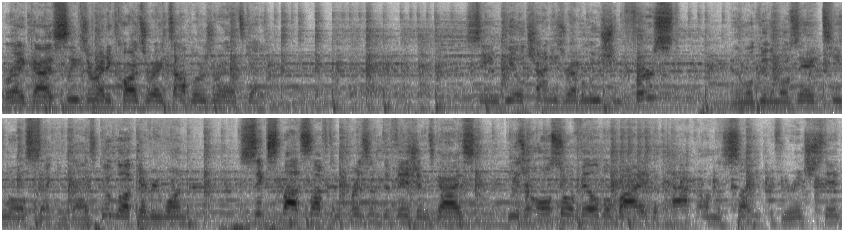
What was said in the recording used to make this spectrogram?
All right, guys, sleeves are ready, cards are ready, top loaders ready. Let's get it. Same deal, Chinese Revolution first, and then we'll do the Mosaic T-Mall second, guys. Good luck, everyone. Six spots left in Prizm Divisions, guys. These are also available by the pack on the site if you're interested.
